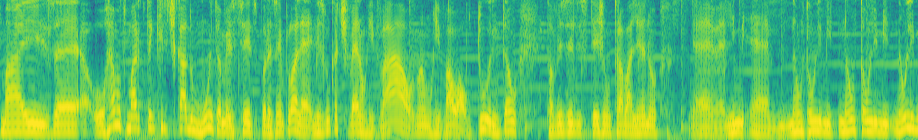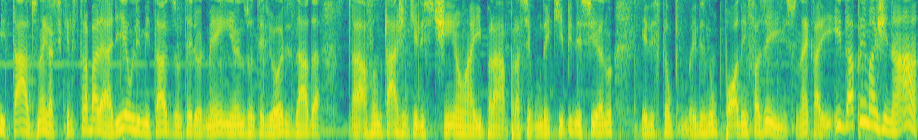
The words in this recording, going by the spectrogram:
Mas é, o Hamilton Marco tem criticado muito a Mercedes, por exemplo. Olha, eles nunca tiveram rival, não é um rival à altura, então talvez eles estejam trabalhando é, é, não tão, limi, não, tão limi, não limitados, né, Garcia? Que eles trabalhariam limitados anteriormente, em anos anteriores, dada a, a vantagem que eles tinham aí para a segunda equipe. Nesse ano, eles, estão eles não podem fazer isso, né, cara? E, e dá para imaginar,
